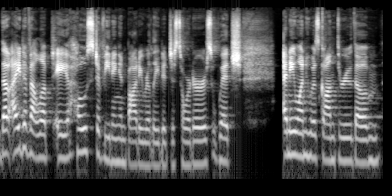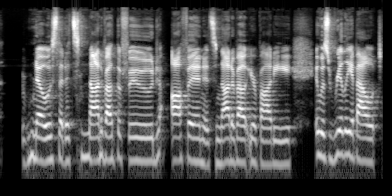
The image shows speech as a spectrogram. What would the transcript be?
that I developed a host of eating and body related disorders, which anyone who has gone through them knows that it's not about the food. Often it's not about your body. It was really about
